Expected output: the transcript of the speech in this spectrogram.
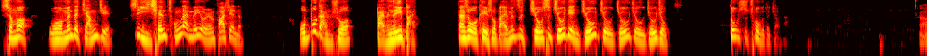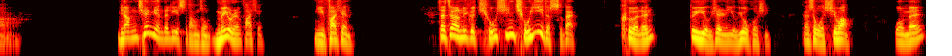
什么我们的讲解是以前从来没有人发现的，我不敢说百分之一百，但是我可以说百分之九十九点九九九九九九都是错误的教导。啊，两千年的历史当中，没有人发现，你发现，在这样的一个求新求异的时代，可能对于有些人有诱惑性，但是我希望我们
